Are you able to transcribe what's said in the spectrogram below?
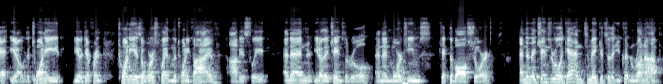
eh, you know the 20, you know, different 20 is a worse play than the 25, obviously. And then you know they changed the rule, and then more teams kick the ball short and then they changed the rule again to make it so that you couldn't run up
